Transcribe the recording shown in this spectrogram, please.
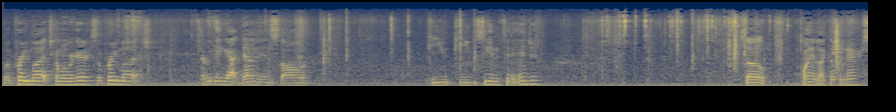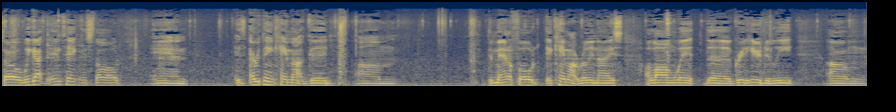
but pretty much, come over here. So pretty much, everything got done and installed. Can you can you see into the engine? So point it like up in there. So we got the intake installed, and it's everything came out good. Um, the manifold it came out really nice, along with the grid heater delete. Um,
